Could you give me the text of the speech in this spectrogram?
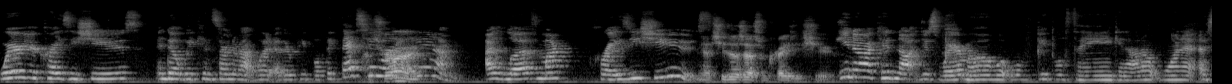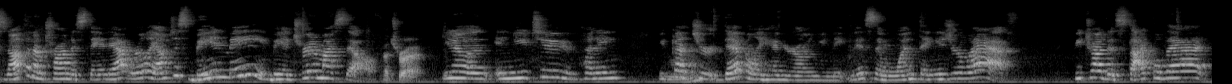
wear your crazy shoes and don't be concerned about what other people think. That's who That's I right. am. I love my crazy shoes. Yeah, she does have some crazy shoes. You know, I could not just wear them. Oh, what will people think? And I don't want to. It's not that I'm trying to stand out. Really, I'm just being me and being true to myself. That's right. You know, and, and you too, honey. You've got Mhm. your definitely have your own uniqueness, and one thing is your laugh. If you tried to stifle that,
